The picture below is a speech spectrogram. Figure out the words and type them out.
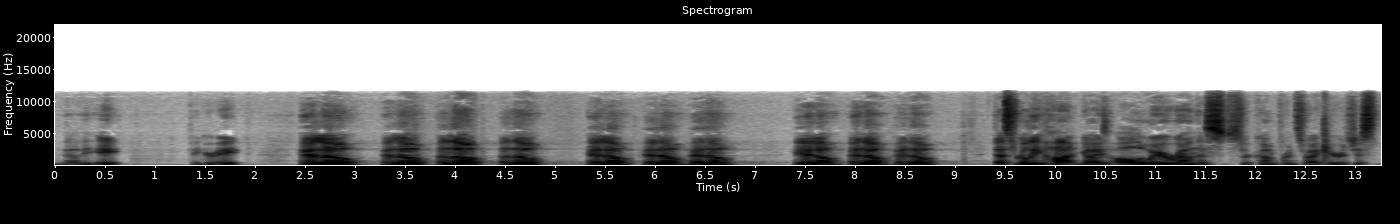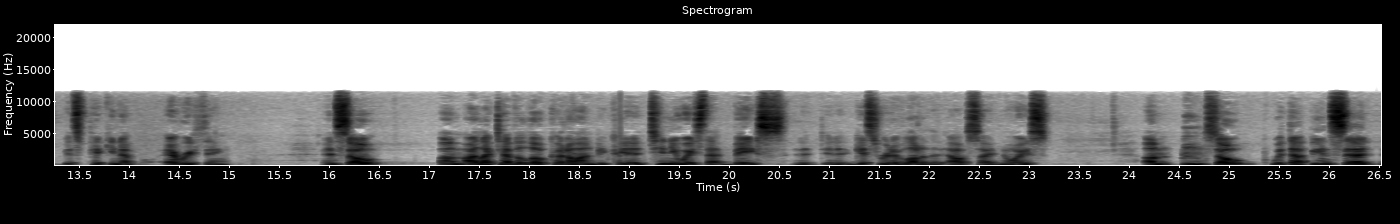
Now the eight, figure eight. Hello, hello, hello, hello, hello, hello, hello, hello, hello, hello. That's really hot, guys, all the way around this circumference right here. It's just, it's picking up everything. And so um, I like to have the low cut on because it attenuates that bass and it, and it gets rid of a lot of the outside noise. Um, so with that being said,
